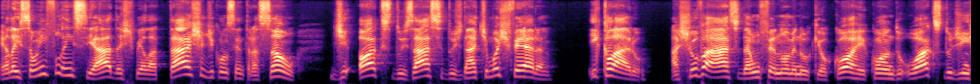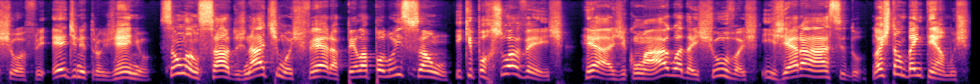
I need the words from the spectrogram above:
elas são influenciadas pela taxa de concentração de óxidos ácidos na atmosfera. E, claro, a chuva ácida é um fenômeno que ocorre quando o óxido de enxofre e de nitrogênio são lançados na atmosfera pela poluição e que, por sua vez, reage com a água das chuvas e gera ácido. Nós também temos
